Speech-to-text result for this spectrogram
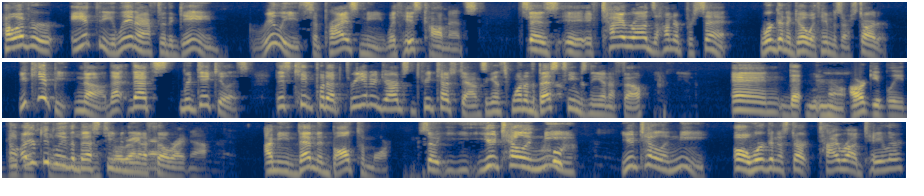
However, Anthony Lynn after the game really surprised me with his comments. Says if Tyrod's 100%, we're going to go with him as our starter. You can't be no, that that's ridiculous. This kid put up 300 yards and three touchdowns against one of the best teams in the NFL. And that no, arguably the no, best team arguably in the best team in the right NFL now. right now. I mean, them in Baltimore. So y- you're telling me, you're telling me, oh, we're going to start Tyrod Taylor,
